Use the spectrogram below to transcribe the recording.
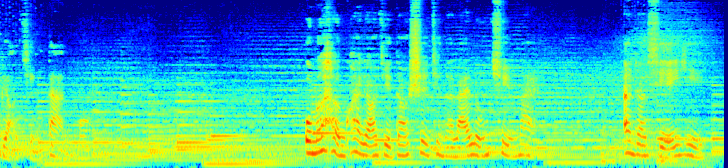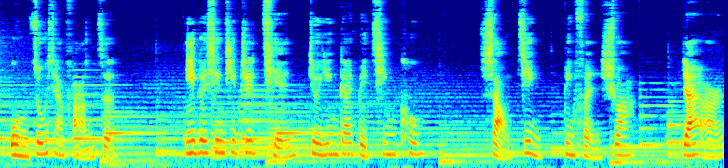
表情淡漠。我们很快了解到事情的来龙去脉。按照协议，我们租下房子，一个星期之前就应该被清空、扫净并粉刷。然而，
